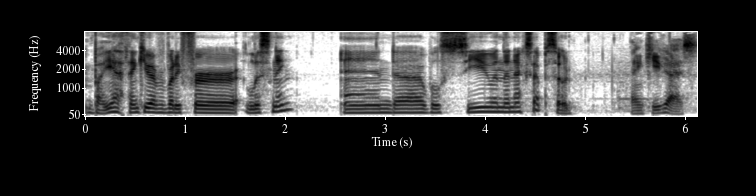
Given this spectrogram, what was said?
But yeah, thank you everybody for listening, and uh, we'll see you in the next episode. Thank you guys.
